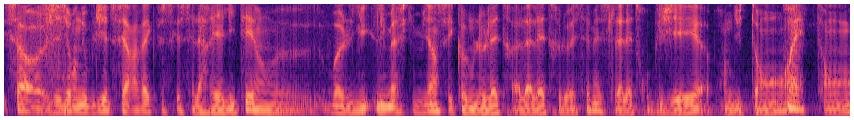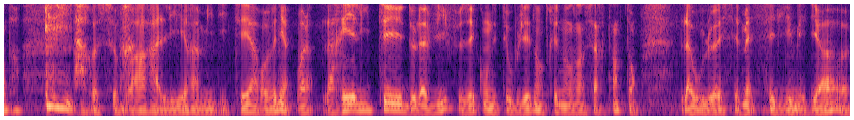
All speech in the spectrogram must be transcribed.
ça, euh, j'ai dire, on est obligé de faire avec parce que c'est la réalité. Hein. Euh, l'image qui me vient, c'est comme le lettre, la lettre et le SMS. La lettre obligée à prendre du temps, à attendre, à recevoir, à lire, à méditer, à revenir. Voilà, la réalité de la vie faisait qu'on était obligé d'entrer dans un certain temps. Là où le SMS, c'est de l'immédiat.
